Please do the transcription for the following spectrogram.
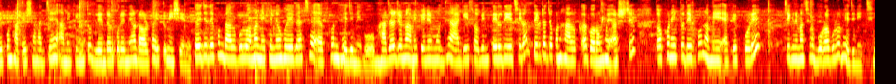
দেখুন হাতের সাহায্যে আমি কিন্তু ব্লেন্ডার করে নেওয়া ডালটা একটু মিশিয়ে নিই। তো এই যে দেখুন ডালগুলো আমার মেখে নেওয়া হয়ে গেছে, এখন ভেজে নিব। ভাজার জন্য আমি পেনের মধ্যে আগেই সবিন তেল দিয়েছিলাম। তেলটা যখন হালকা গরম হয়ে আসছে, তখন একটু দেখুন আমি এক এক করে চিংড়ি মাছের বোড়াগুলো ভেজে নিচ্ছি।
